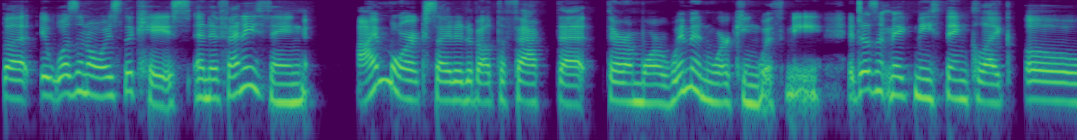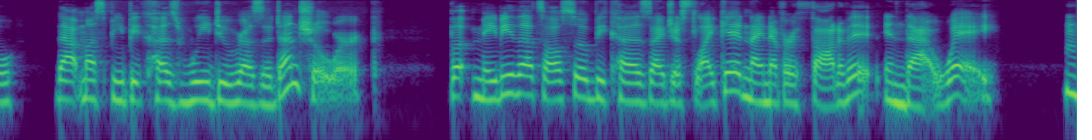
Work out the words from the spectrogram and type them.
but it wasn't always the case. And if anything, I'm more excited about the fact that there are more women working with me. It doesn't make me think like, oh, that must be because we do residential work. But maybe that's also because I just like it and I never thought of it in that way. Hmm.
